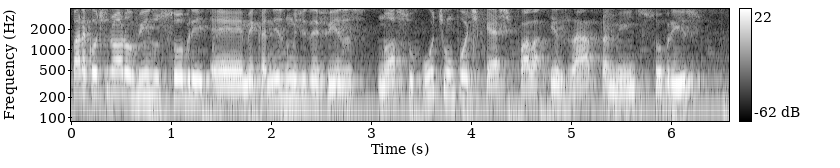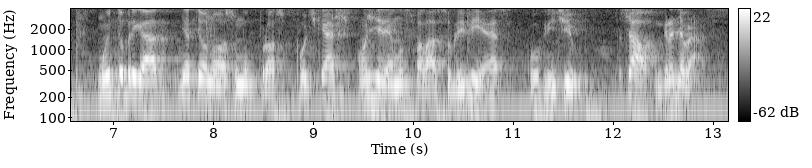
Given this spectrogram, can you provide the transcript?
Para continuar ouvindo sobre é, mecanismo de defesas, nosso último podcast fala exatamente sobre isso. Muito obrigado e até o nosso próximo podcast, onde iremos falar sobre viés cognitivo. Tchau, tchau, um grande abraço.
